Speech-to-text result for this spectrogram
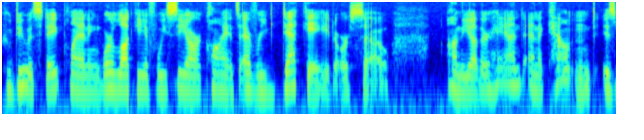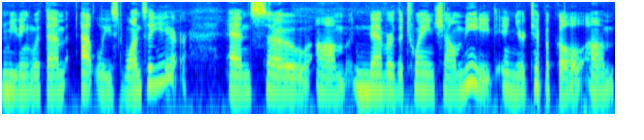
who do estate planning, we're lucky if we see our clients every decade or so. On the other hand, an accountant is meeting with them at least once a year. And so, um, never the twain shall meet in your typical um,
